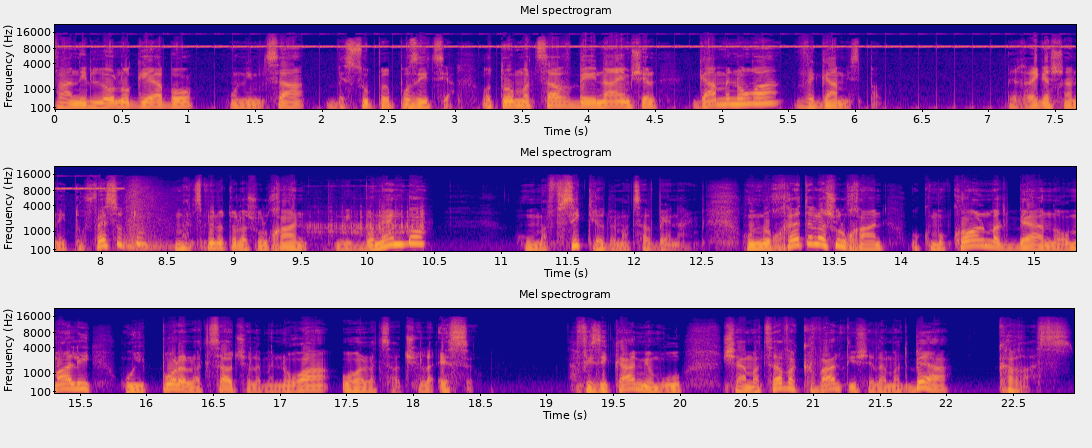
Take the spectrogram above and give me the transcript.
ואני לא נוגע בו, הוא נמצא בסופר פוזיציה, אותו מצב בעיניים של גם מנורה וגם מספר. ברגע שאני תופס אותו, מצמיד אותו לשולחן מתבונן בו, הוא מפסיק להיות במצב ביניים. הוא נוחת על השולחן, וכמו כל מטבע נורמלי, הוא ייפול על הצד של המנורה או על הצד של העשר. הפיזיקאים יאמרו שהמצב הקוונטי של המטבע קרס.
